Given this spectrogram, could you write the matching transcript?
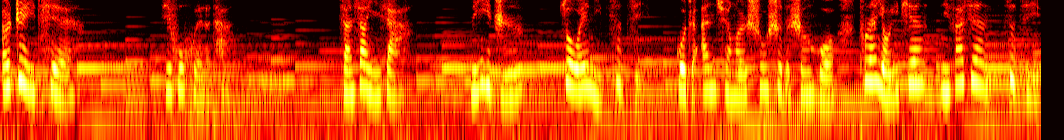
而这一切。几乎毁了他。想象一下，你一直作为你自己过着安全而舒适的生活，突然有一天，你发现自己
